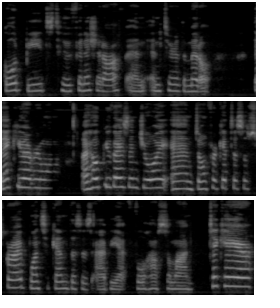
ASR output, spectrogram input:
gold beads to finish it off and enter the middle. Thank you everyone. I hope you guys enjoy and don't forget to subscribe. Once again, this is Abby at Full House Salon. Take care.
